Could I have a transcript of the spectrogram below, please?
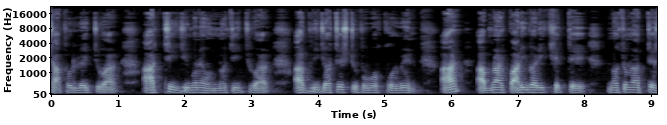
সাফল্যের জোয়ার, আর্থিক জীবনে উন্নতির জোয়ার, আপনি যথেষ্ট উপভোগ করবেন। আর আপনার পারিবারিক ক্ষেত্রে নতুনত্বের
